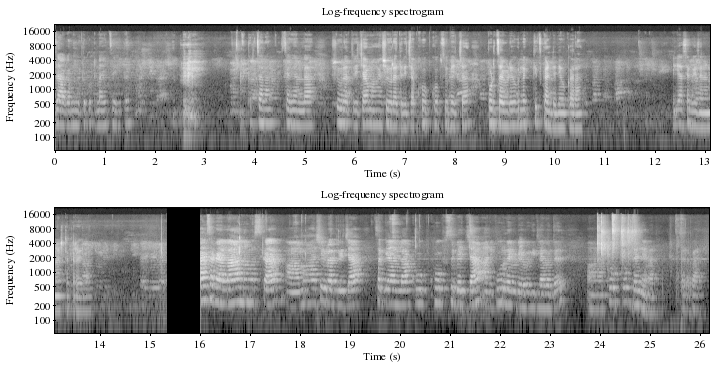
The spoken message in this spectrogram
जागा म्हणून तर कुठं नाहीच आहे इथं. तर चला सगळ्यांना शिवरात्रीच्या महाशिवरात्रीच्या खूप खूप शुभेच्छा. पुढचा व्हिडिओ नक्कीच कंटिन्यू करा. या सगळेजण नाश्ता करायला. काय सगळ्यांना नमस्कार. महाशिवरात्रीच्या सगळ्यांना खूप खूप शुभेच्छा आणि पूर्ण व्हिडिओ बघितल्याबद्दल. खूप खूप धन्यवाद. चला बाय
